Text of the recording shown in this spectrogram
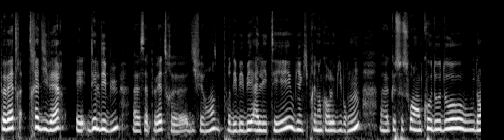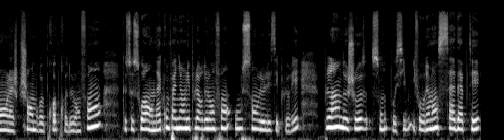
peuvent être très divers et dès le début, euh, ça peut être euh, différent pour des bébés allaités ou bien qui prennent encore le biberon, euh, que ce soit en cododo ou dans la chambre propre de l'enfant, que ce soit en accompagnant les pleurs de l'enfant ou sans le laisser pleurer. Plein de choses sont possibles. Il faut vraiment s'adapter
